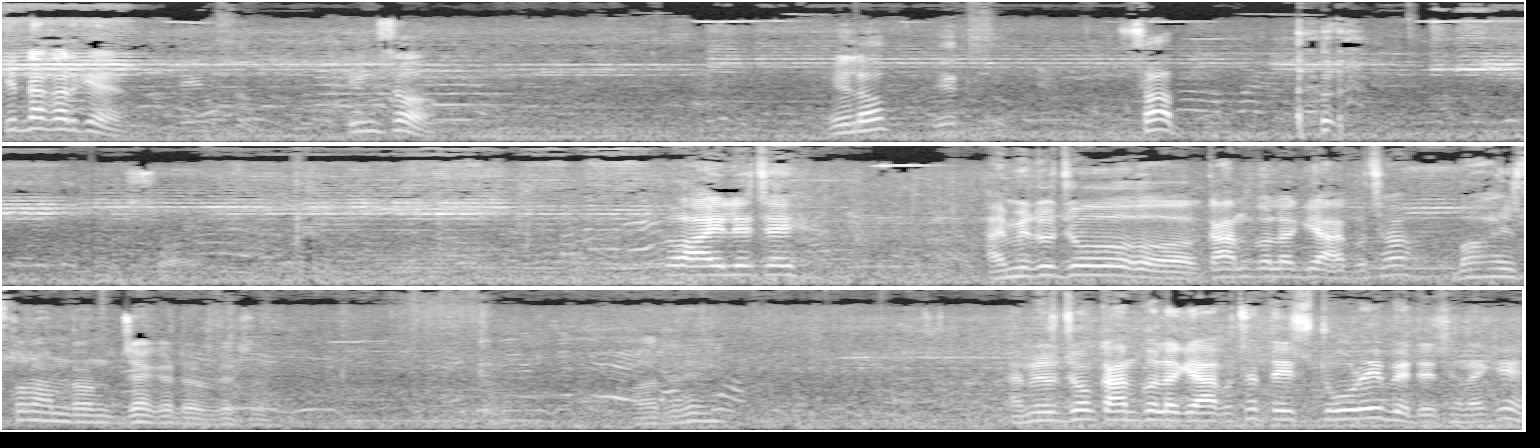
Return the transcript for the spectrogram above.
कितना करके तीन सौ ये लो एक सौ सब तो अहिले चाहिँ हामीहरू जो कामको लागि आएको छ बा यस्तो राम्रो राम्रो ज्याकेटहरू रहेछ अरे हामीहरू जो कामको लागि आएको छ त्यही स्टोरै भेटेको छैन कि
